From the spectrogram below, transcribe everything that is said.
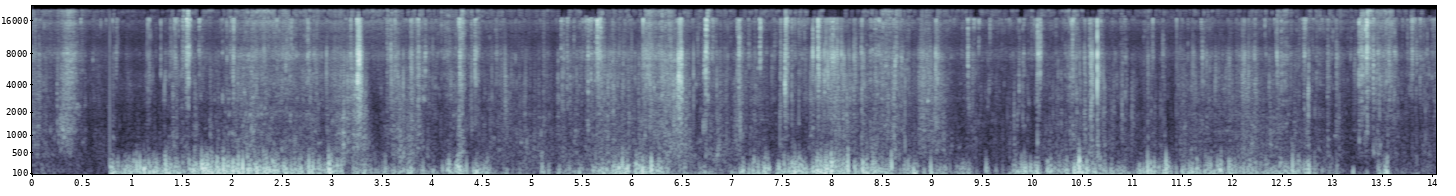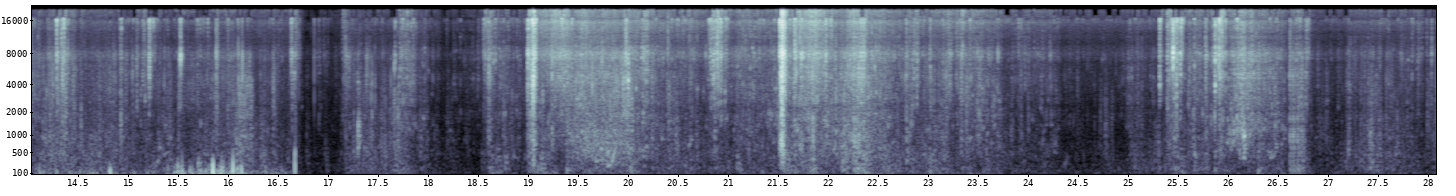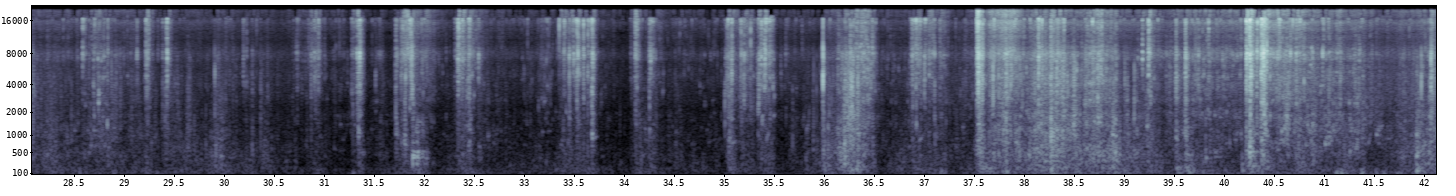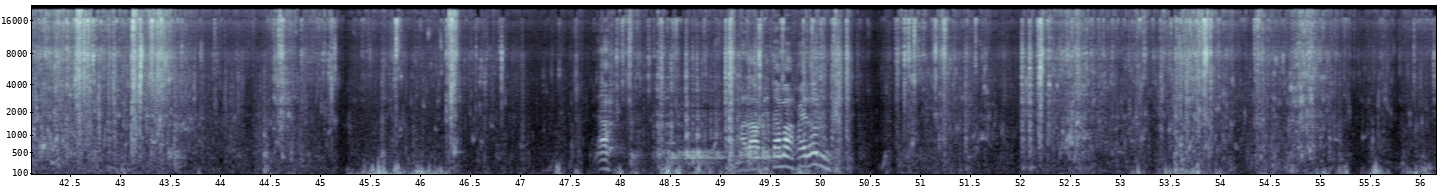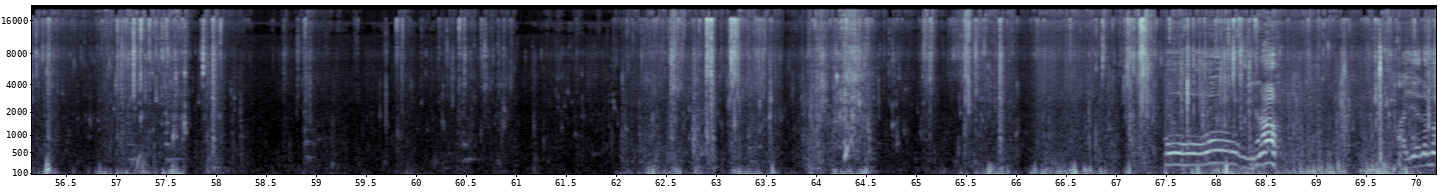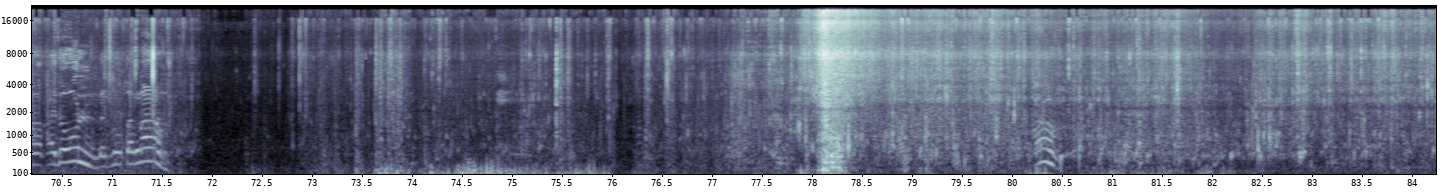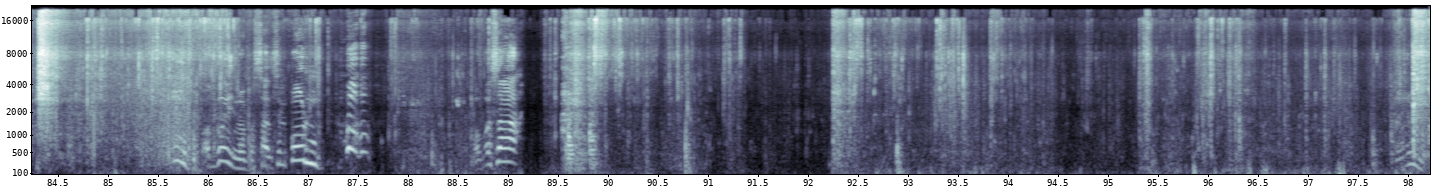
Malapit na ba, kaidol? Oo, yan na. Ayan na mga kaidol, naglutang na. Ah. Uh, agoy, mabasa ang cellphone. mabasa. Mm.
